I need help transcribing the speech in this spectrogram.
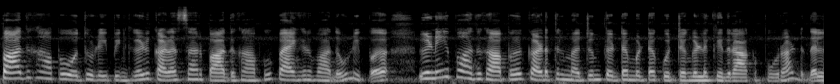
பாதுகாப்பு ஒத்துழைப்பின் கீழ் கடல்சார் பாதுகாப்பு பயங்கரவாத ஒழிப்பு இணைய பாதுகாப்பு கடத்தல் மற்றும் திட்டமிட்ட குற்றங்களுக்கு எதிராக போராடுதல்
